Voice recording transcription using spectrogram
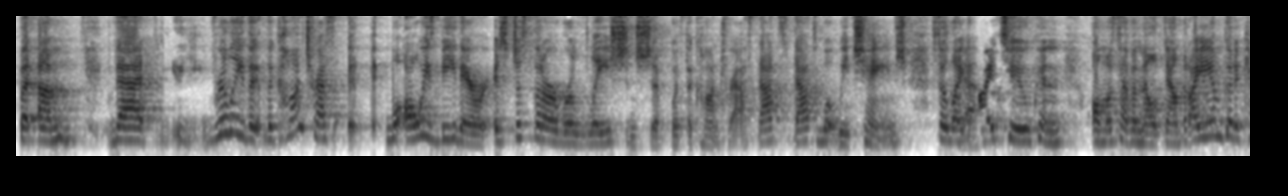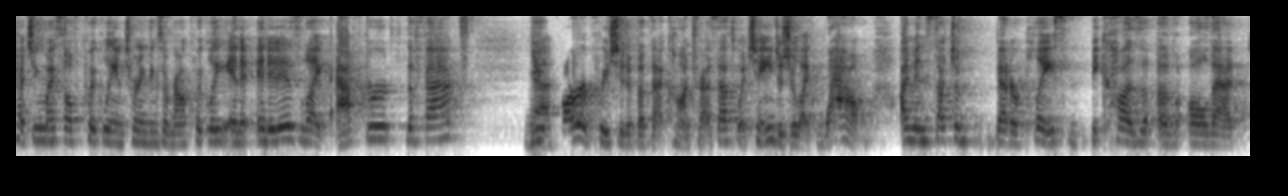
But um, that really the, the contrast will always be there. It's just that our relationship with the contrast, that's that's what we change. So like yeah. I too can almost have a meltdown, but I am good at catching myself quickly and turning things around quickly. And it, and it is like after the fact, yeah. you are appreciative of that contrast. That's what changes. You're like, wow, I'm in such a better place because of all that,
